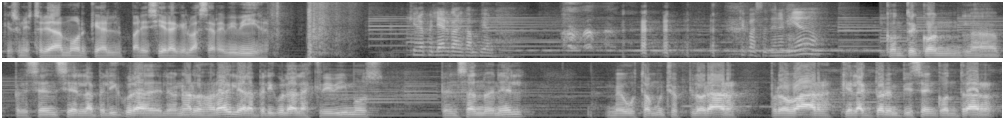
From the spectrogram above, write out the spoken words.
que es una historia de amor que él pareciera que lo hace revivir. Quiero pelear con el campeón. ¿Qué pasa? ¿Tenés miedo? Conté con la presencia en la película de Leonardo Sbaraglia, la película la escribimos pensando en él. Me gusta mucho explorar, probar, que el actor empiece a encontrar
